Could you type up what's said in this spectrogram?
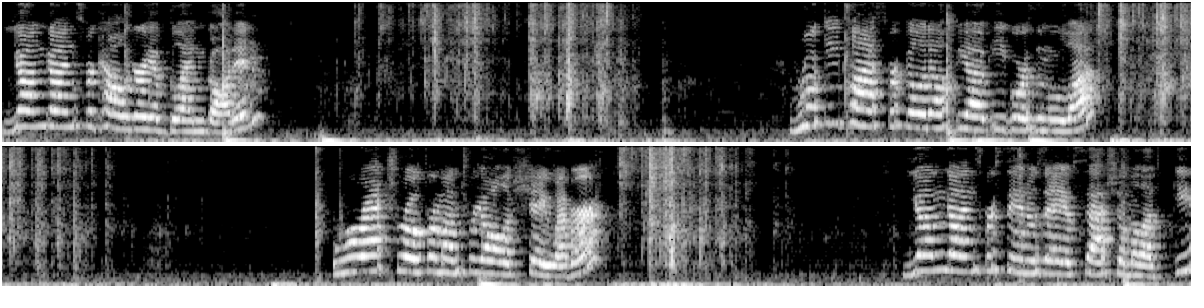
Young Guns for Calgary of Glenn Gawdin. Rookie class for Philadelphia of Igor Zamula. Retro for Montreal of Shea Weber. Young Guns for San Jose of Sasha Chmelevski.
